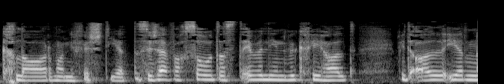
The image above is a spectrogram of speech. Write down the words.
klar manifestiert. Es ist einfach so, dass Evelyn wirklich halt mit all ihren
